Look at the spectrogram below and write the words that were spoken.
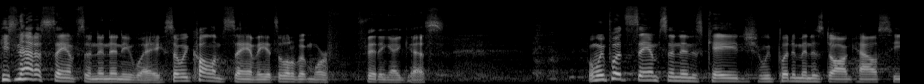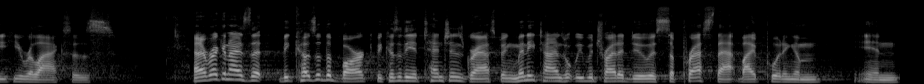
he's not a Samson in any way, so we call him Sammy. It's a little bit more fitting, I guess. When we put Samson in his cage, we put him in his doghouse, he, he relaxes. And I recognize that because of the bark, because of the attentions grasping, many times what we would try to do is suppress that by putting him in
